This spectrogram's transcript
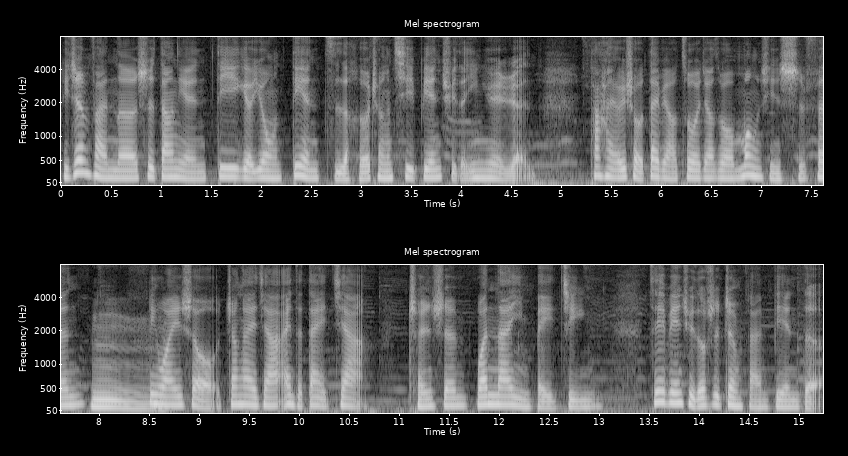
李正凡呢是当年第一个用电子合成器编曲的音乐人。他还有一首代表作叫做《梦醒时分》，嗯，另外一首张艾嘉《爱的代价》，陈升《One Night in 北京》，这些编曲都是正凡编的。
